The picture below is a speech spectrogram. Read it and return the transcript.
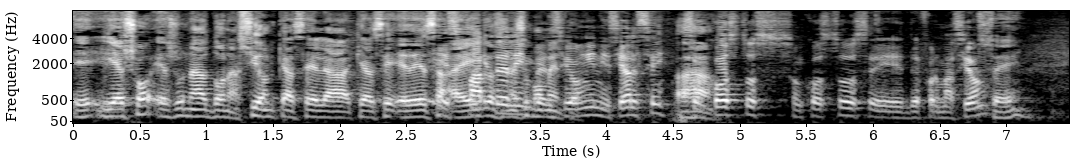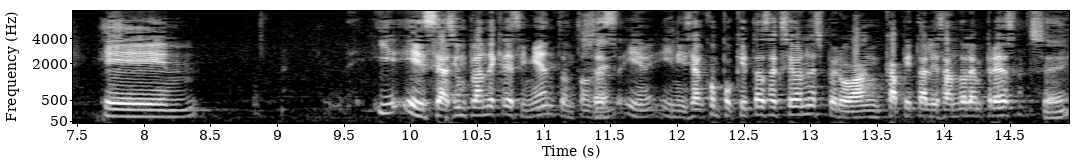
Eh, y eso es una donación que hace la que hace EDESA es a parte ellos de en la ese inversión momento. inicial, sí. Ajá. Son costos, son costos eh, de formación. Sí. Eh, y, y se hace un plan de crecimiento, entonces Sí. inician con poquitas acciones, pero van capitalizando la empresa. Sí.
